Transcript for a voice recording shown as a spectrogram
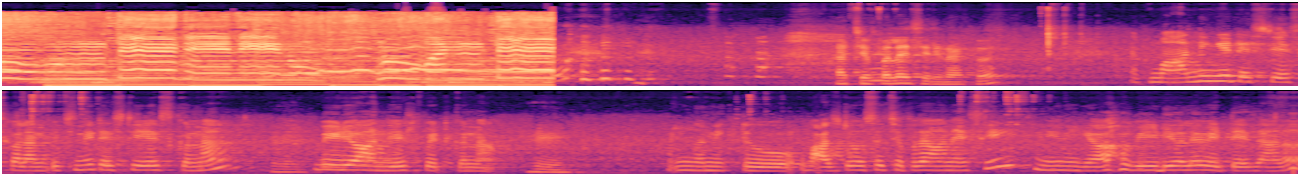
నువ్వుంటేనే నేను నువ్వంటే అది చెప్పలేదు సిరి నాకు. నాకు మార్నింగే టెస్ట్ చేసుకోవాలనిపించింది. టెస్ట్ చేసుకున్నా వీడియో ఆన్ చేసి పెట్టుకున్నా. హ్మ్. ఇంకా నీకు పాజిటివ్ వస్తే చెప్పుదాం అనేసి నేను ఇక వీడియోలో పెట్టేశాను.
